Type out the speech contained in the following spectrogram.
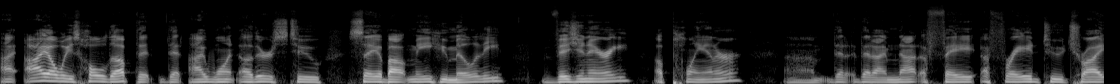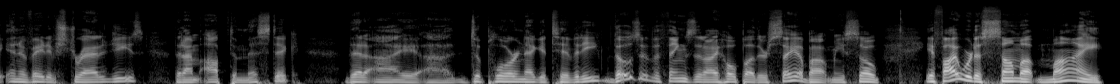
I, I always hold up that that I want others to say about me humility, visionary, a planner, um, that that I'm not afraid afraid to try innovative strategies, that I'm optimistic, that I uh, deplore negativity. Those are the things that I hope others say about me. So, if I were to sum up my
